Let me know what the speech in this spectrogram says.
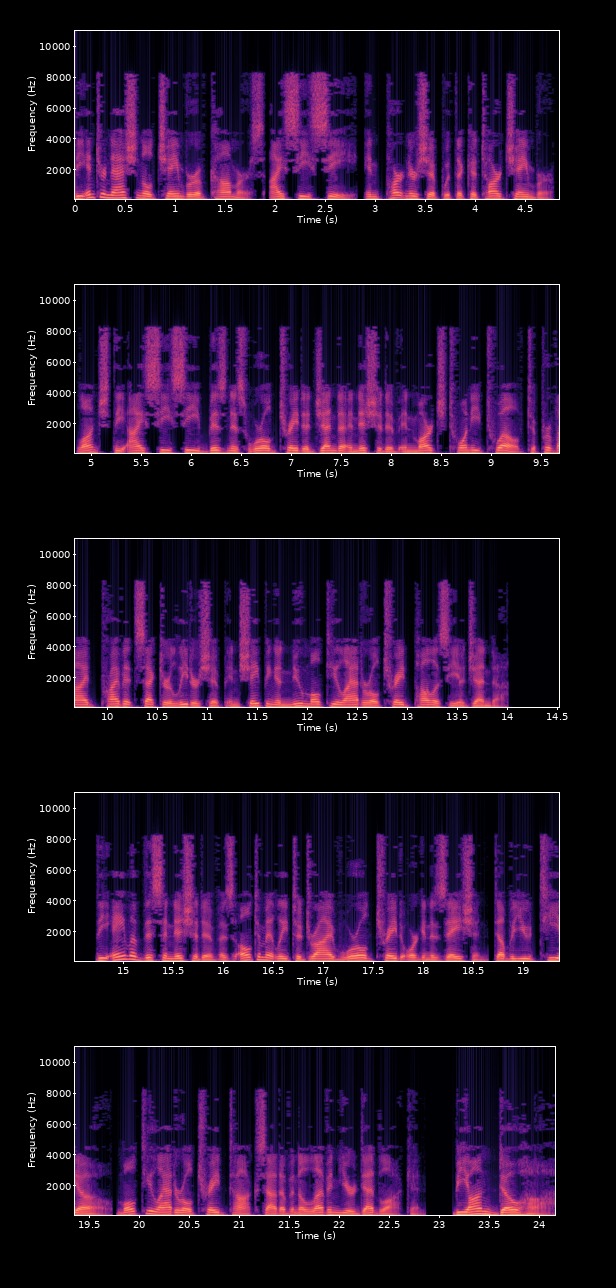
The International Chamber of Commerce (ICC), in partnership with the Qatar Chamber, launched the ICC Business World Trade Agenda initiative in March 2012 to provide private sector leadership in shaping a new multilateral trade policy agenda. The aim of this initiative is ultimately to drive World Trade Organization (WTO) multilateral trade talks out of an 11-year deadlock and beyond Doha.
